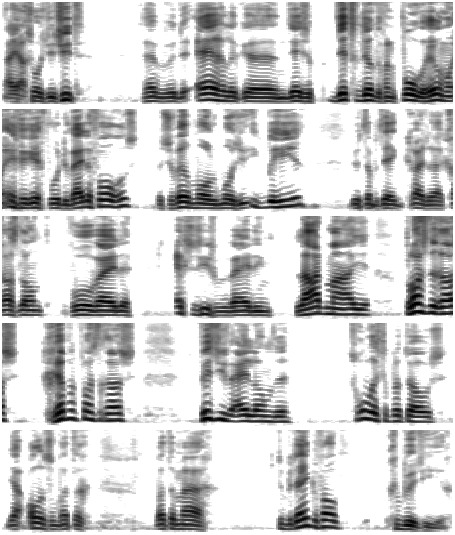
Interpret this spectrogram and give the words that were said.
Nou ja, zoals je ziet hebben we de, eigenlijk deze, dit gedeelte van de polder helemaal ingericht voor de weidevogels. Met zoveel mogelijk mozaïekbeheer. Dus dat betekent kruidenrijk grasland, voorweiden, exclusieve beweiding, laadmaaien, plasderas, greppelplasderas, visdieve eilanden, schoolwesterplateaus. Ja, alles wat er, wat er maar te bedenken valt, gebeurt hier.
